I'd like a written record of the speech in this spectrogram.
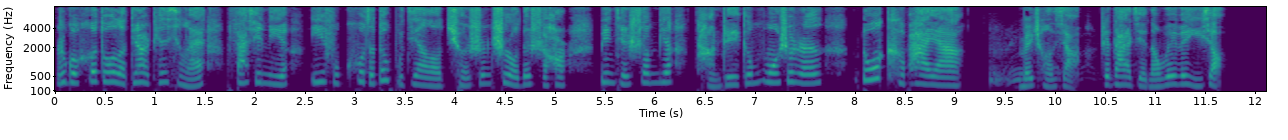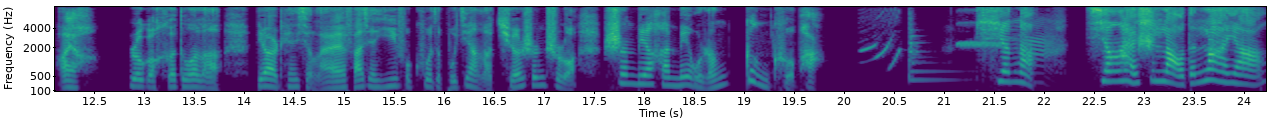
如果喝多了，第二天醒来发现你衣服裤子都不见了，全身赤裸的时候，并且身边躺着一个陌生人，多可怕呀！没成想，这大姐呢微微一笑，哎呀，如果喝多了，第二天醒来发现衣服裤子不见了，全身赤裸，身边还没有人，更可怕。天哪！姜还是老的辣呀！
